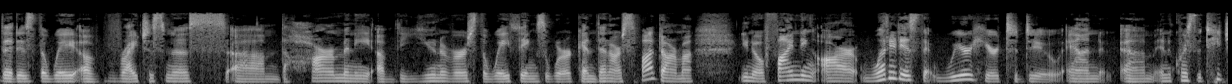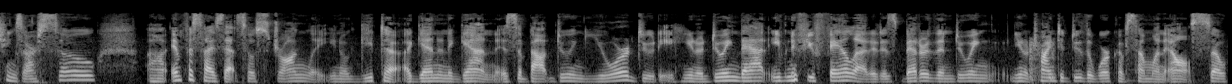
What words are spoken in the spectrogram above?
that is the way of righteousness, um, the harmony of the universe, the way things work, and then our svadharma, you know, finding our what it is that we're here to do, and um, and of course the teachings are so uh, emphasize that so strongly. You know, Gita again and again is about doing your duty. You know, doing that even if you fail at it is better than doing you know trying to do the work of someone else. So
